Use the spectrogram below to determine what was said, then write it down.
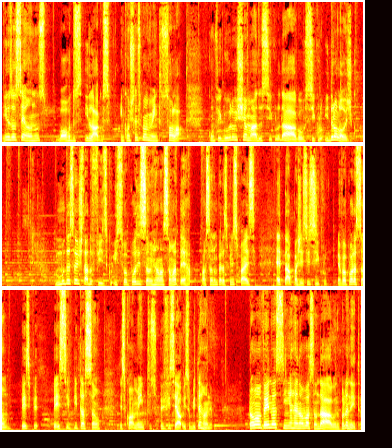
e nos oceanos, bordos e lagos, em constante movimento solar. Configura o chamado ciclo da água, o ciclo hidrológico muda seu estado físico e sua posição em relação à Terra, passando pelas principais etapas desse ciclo: evaporação, precipitação, escoamento superficial e subterrâneo, promovendo assim a renovação da água no planeta.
